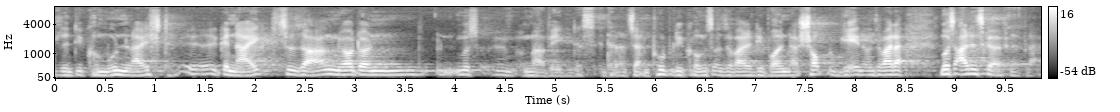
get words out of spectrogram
sind die Kommunen leicht äh, geneigt zu sagen, ja, dann muss immer wegen des internationalen Publikums und so weiter, die wollen da shoppen gehen und so weiter, muss alles geöffnet bleiben.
